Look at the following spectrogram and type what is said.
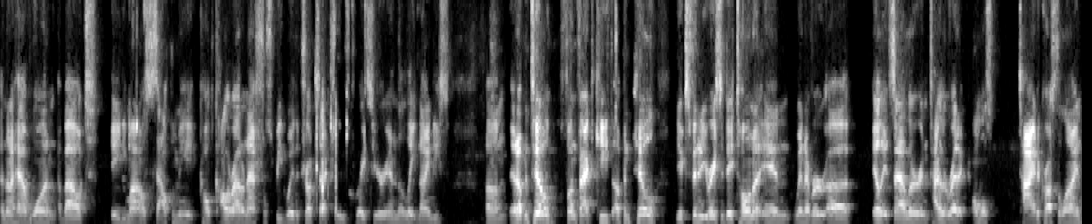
And then I have one about 80 miles south of me called Colorado National Speedway. The trucks actually used to race here in the late 90s. Um, and up until, fun fact, Keith, up until the Xfinity race at Daytona in whenever uh, Sadler and Tyler Reddick almost tied across the line,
